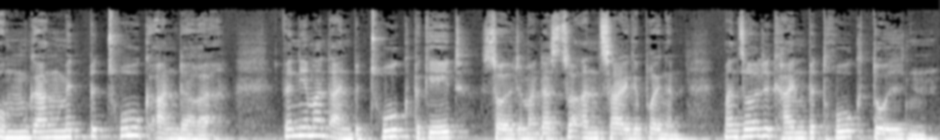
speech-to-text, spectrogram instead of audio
Umgang mit Betrug anderer. Wenn jemand einen Betrug begeht, sollte man das zur Anzeige bringen. Man sollte keinen Betrug dulden.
